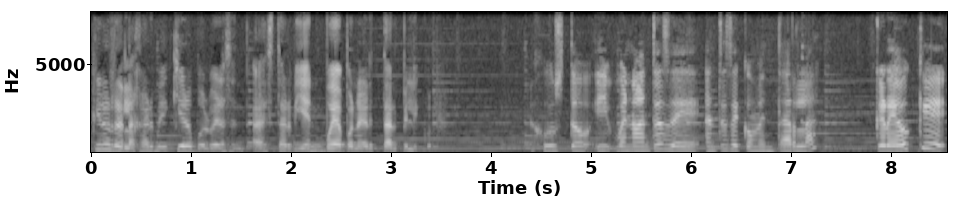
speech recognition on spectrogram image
quiero relajarme, quiero volver a, a estar bien, voy a poner tal película. Justo, y bueno, antes de, antes de comentarla, creo que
